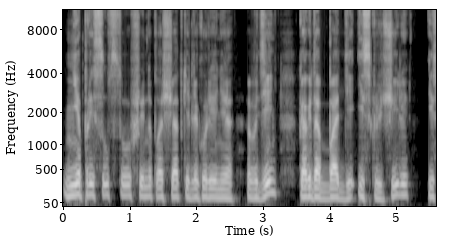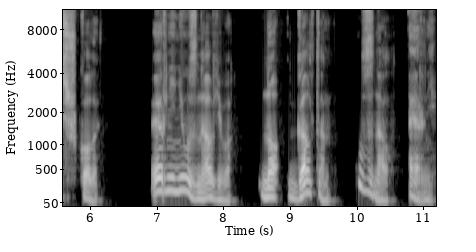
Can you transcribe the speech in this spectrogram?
не присутствовавший на площадке для курения в день, когда Бадди исключили из школы. Эрни не узнал его, но Галтон узнал Эрни.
